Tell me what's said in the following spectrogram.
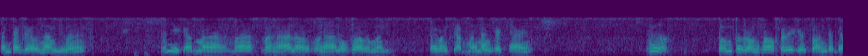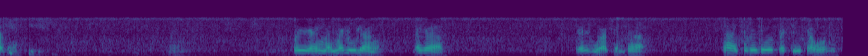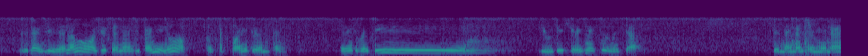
อันกันเร็วนั่งอยู่นะแล้วนี่กลับมามามาหาเรามาหาหลวงพ่อกับมันไปมาจับมานั่งใกล้ๆเออ ผมก็หลวงพ่อเคยเกิดตอนกระดับนะคุยกันเหมือนไม่รู้เรื่อง แล้วก็ไปบวชเป็นพระถ้าจะไปดูปฏิเสธอยู่ได้อยู่ไหนแล้วอยู่แต่ไหนอยู่ทางนี้เนาะเราจะปล่อยให้เดินไปเดินไปดินอยู่เฉยๆไม่พูดไม่จาเป็นไหนนั่นเป็นไงนะ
